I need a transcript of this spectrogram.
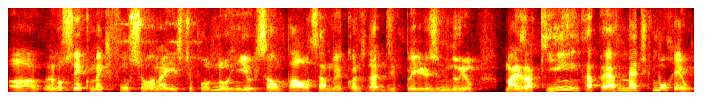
Uh, eu não sei como é que funciona isso, tipo, no Rio, São Paulo, se a quantidade de players diminuiu. Mas aqui em Itapeva, o Magic morreu.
